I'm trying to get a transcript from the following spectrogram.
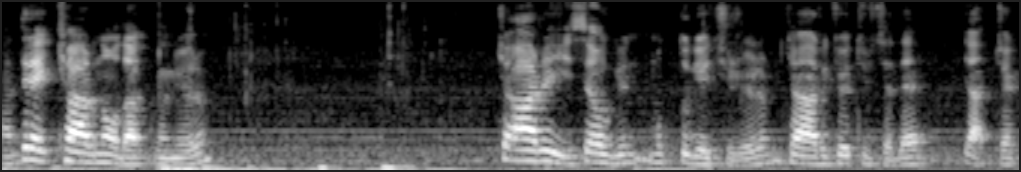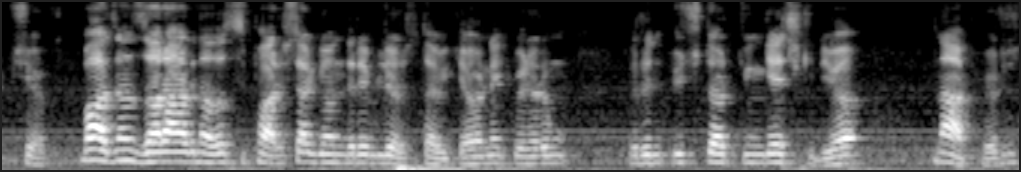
Yani direkt karına odaklanıyorum. Karı iyiyse o gün mutlu geçiriyorum. Karı kötüyse de yapacak bir şey yok. Bazen zararına da siparişler gönderebiliyoruz tabii ki. Örnek veriyorum ürün 3-4 gün geç gidiyor. Ne yapıyoruz?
